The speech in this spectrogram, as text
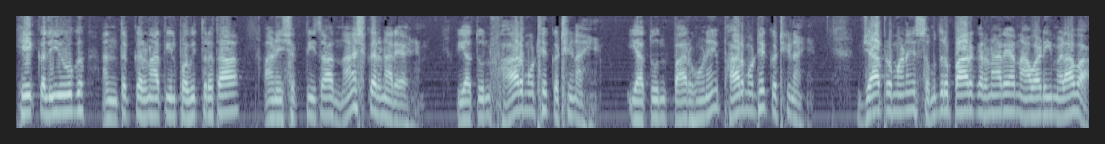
हे कलियुग अंतःकरणातील पवित्रता आणि शक्तीचा नाश करणारे आहे. यातून फार मोठे कठीण आहे. यातून पार होणे फार मोठे कठीण आहे. ज्याप्रमाणे समुद्र पार करणाऱ्या नावाडी मिळावा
